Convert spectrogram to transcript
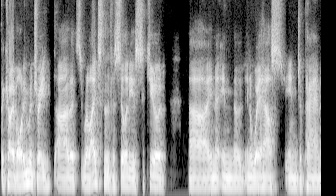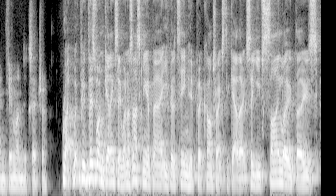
the cobalt inventory uh, that relates to the facility is secured uh, in a, in the in a warehouse in Japan and Finland, etc. Right, but this is what I'm getting to. When I was asking about, you've got a team who put contracts together. So you've siloed those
